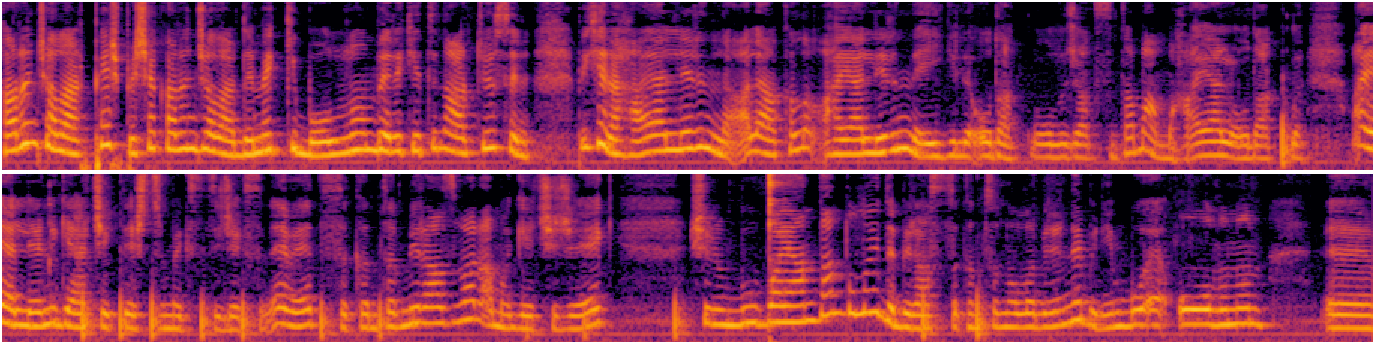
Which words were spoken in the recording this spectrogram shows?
Karıncalar peş peşe karıncalar. Demek ki bolluğun bereketin artıyor senin. Bir kere hayallerinle alakalı hayallerinle ilgili odaklı olacaksın tamam mı? Hayal odaklı. Hayallerini gerçekleştirmek isteyeceksin. Evet sıkıntı biraz var ama geçecek. Şimdi bu bayandan dolayı da biraz sıkıntın olabilir. Ne bileyim bu e, oğlunun e,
